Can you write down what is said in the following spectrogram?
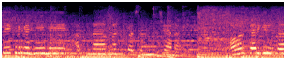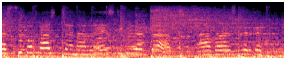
देख रहे हैं अपना मनपसंद चैनल और करगिल का superfast channel S TV Ladakh आवाज़ करगट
